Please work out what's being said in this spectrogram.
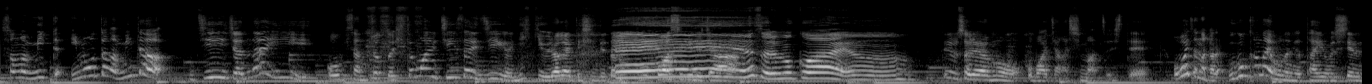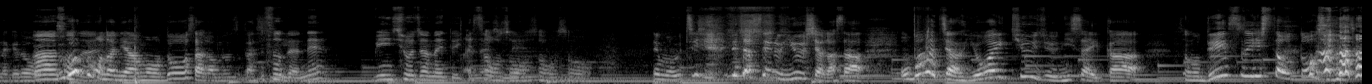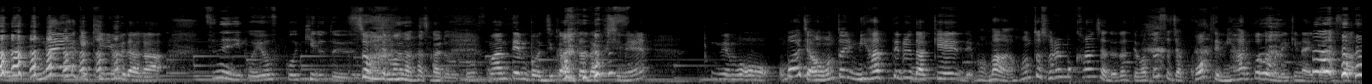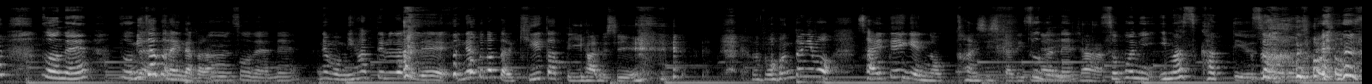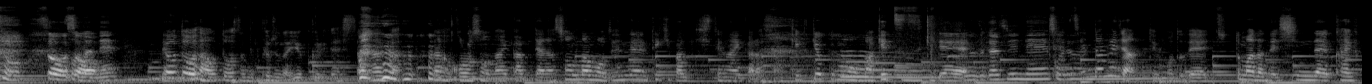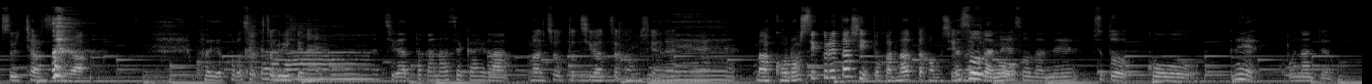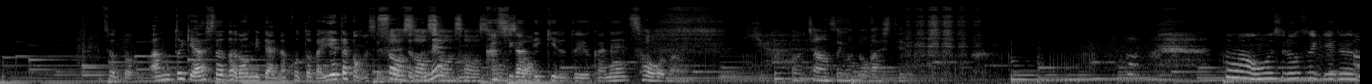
その見た妹が見た G じゃない大きさのちょっと一回り小さい G が2匹裏返って死んでたの、えー。怖すぎるじゃん。それも怖い。うん。でもそれはもうおばあちゃんが始末しておばあちゃんだから動かないものには対応してるんだけどね。動くものにはもう動作が難しい。そうだよね敏捷じゃないといけないし、ね、そうそうそうそう。でもうちで出せる勇者がさおばあちゃん弱い92歳かその泥酔したお父さんしかいないわけ切り札が。常にこう洋服を着るという手間がかかるお父さん、ワンテンポ時間いただくしねでもおばあちゃんは本当に見張ってるだけでもまあ本当それも感謝だよ。だって私たちは怖くて見張ることもできないからさ。そうね。そう見たくないんだから。うんそうだよね。でも見張ってるだけでいなくなったら消えたって言い張るし。もう本当にもう最低限の監視しかできないそうだね。じゃんそこにいますかっていうそうところもね。そうそうそう。そう だねでお父さんはお父さんで来るのゆっくりだしさなんか なんか殺すのないかみたいなそんなもう全然テキパキしてないからさ結局もう負け続きで。難しいねこれは全然ダメじゃんっていうことでちょっとまだね信頼回復するチャンスには。これで殺せたら獲得できてな違ったかな世界がまあちょっと違ってたかもしれないね。ねまあ殺してくれたしとかなったかもしれないけど。そうだねそうだね。ちょっとこうねこうなんていうの？ちょっとあの時明日だろうみたいなことが言えたかもしれない。そうそうそうそうそう。うん貸しができるというかね。そうなのチャンス今逃してる。は あ面白すぎる。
